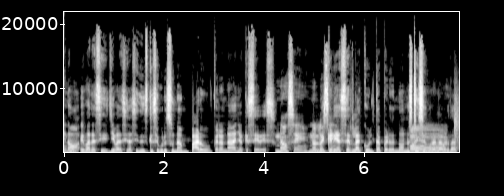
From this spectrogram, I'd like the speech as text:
que, No, iba a decir, iba a decir así, es que seguro es un amparo, pero nada, yo qué sé de eso. No sé, no lo Me sé. quería hacer la culta, pero no, no estoy segura, la Oh, verdad.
